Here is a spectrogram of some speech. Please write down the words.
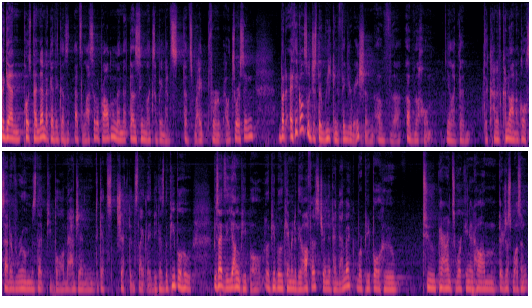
again, post-pandemic, I think that's, that's less of a problem, and that does seem like something that's, that's ripe for outsourcing. But I think also just the reconfiguration of the, of the home, you know, like the, the kind of canonical set of rooms that people imagine gets shifted slightly because the people who, besides the young people, the people who came into the office during the pandemic were people who, two parents working at home, there just wasn't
